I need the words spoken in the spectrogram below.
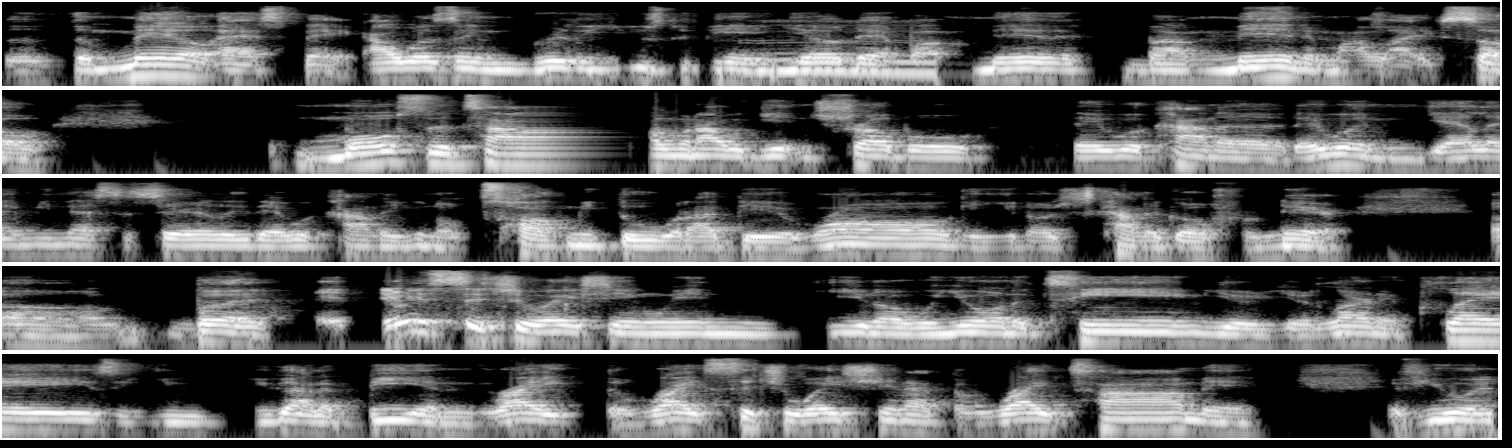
the, the male aspect. I wasn't really used to being yelled at mm. by men by men in my life. So most of the time when I would get in trouble, they would kind of they wouldn't yell at me necessarily. They would kind of you know talk me through what I did wrong and you know just kind of go from there. Um, but in this situation, when you know when you're on a team, you're you're learning plays, and you you got to be in right the right situation at the right time. And if you're in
